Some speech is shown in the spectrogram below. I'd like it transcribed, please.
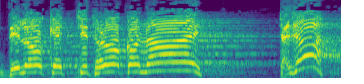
दिलों के चिथड़ों को नहीं चल जा!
